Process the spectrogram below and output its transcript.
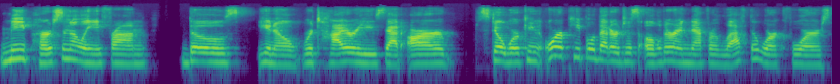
Me personally, from those, you know, retirees that are still working or people that are just older and never left the workforce,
